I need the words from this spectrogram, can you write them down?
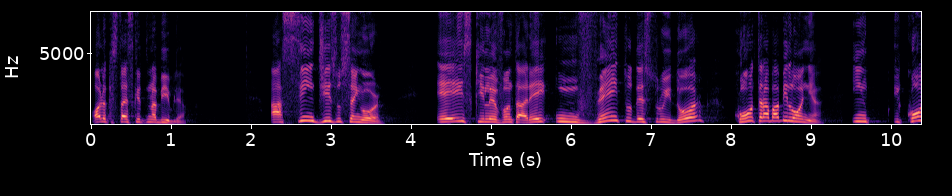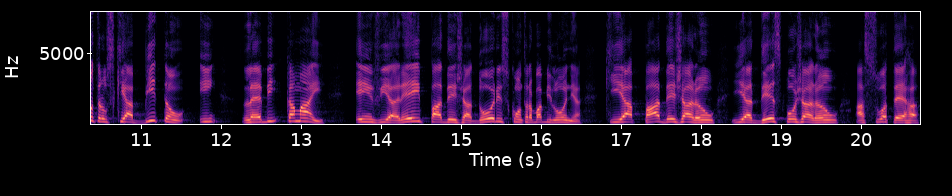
Olha o que está escrito na Bíblia. Assim diz o Senhor: Eis que levantarei um vento destruidor contra a Babilônia e contra os que habitam em Lebe Camai. Enviarei padejadores contra a Babilônia, que a padejarão e a despojarão a sua terra,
